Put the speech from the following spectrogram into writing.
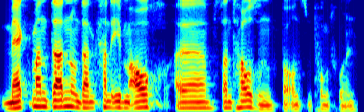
merkt man dann und dann kann eben auch äh, Sandhausen bei uns einen Punkt holen.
